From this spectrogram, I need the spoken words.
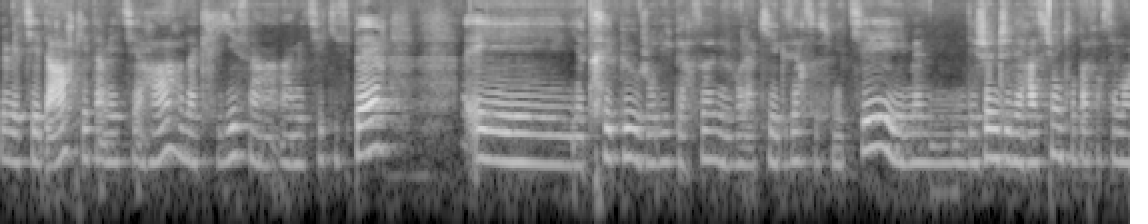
le métier d'art qui est un métier rare. Nacrier, c'est un, un, métier qui se perd. Et il y a très peu aujourd'hui de personnes voilà, qui exercent ce métier et même des jeunes générations ne sont pas forcément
